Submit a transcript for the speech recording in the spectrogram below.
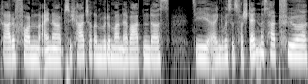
gerade von einer Psychiaterin würde man erwarten, dass sie ein gewisses Verständnis hat für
